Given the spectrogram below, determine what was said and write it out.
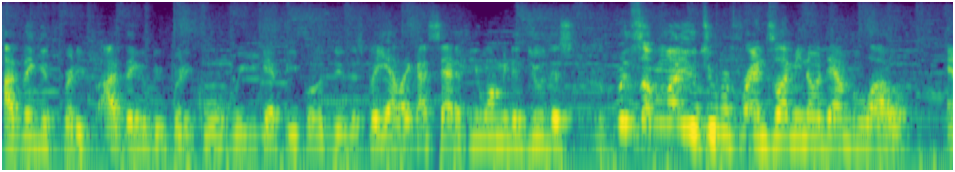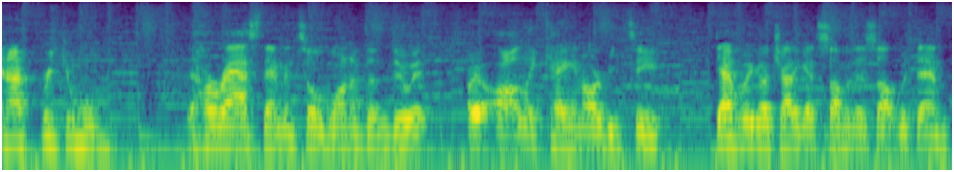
I think it's pretty, I think it'd be pretty cool if we could get people to do this. But yeah, like I said, if you want me to do this with some of my YouTuber friends, let me know down below. And I freaking will harass them until one of them do it. Or, or like K and RBT. Definitely go try to get some of this up with them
